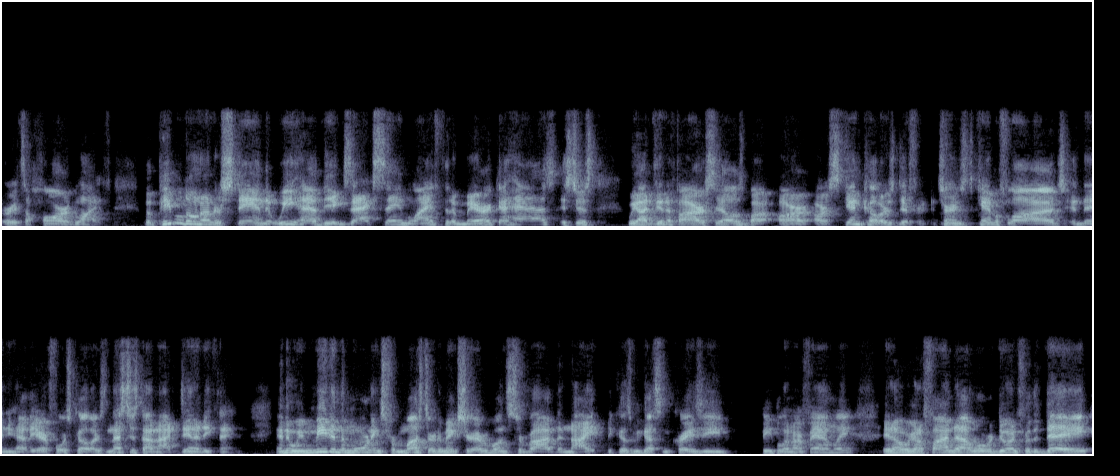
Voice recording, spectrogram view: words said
or it's a hard life. But people don't understand that we have the exact same life that America has. It's just we identify ourselves by our, our skin color is different. It turns camouflage, and then you have the Air Force colors, and that's just an identity thing. And then we meet in the mornings for muster to make sure everyone survived the night because we got some crazy people in our family. You know, we're going to find out what we're doing for the day.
